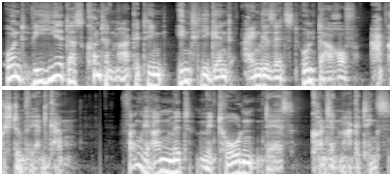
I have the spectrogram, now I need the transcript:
und wie hier das Content-Marketing intelligent eingesetzt und darauf abgestimmt werden kann. Fangen wir an mit Methoden des Content Marketings.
